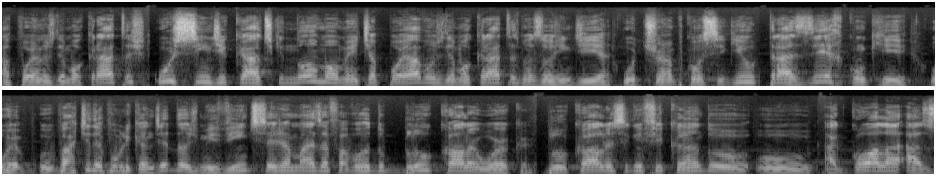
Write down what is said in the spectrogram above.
apoiando os democratas, os sindicatos que normalmente apoiavam os democratas, mas hoje em dia o Trump conseguiu trazer com que o, o Partido Republicano de 2020 seja mais a favor do blue collar worker. Blue collar significando o, a gola azul,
